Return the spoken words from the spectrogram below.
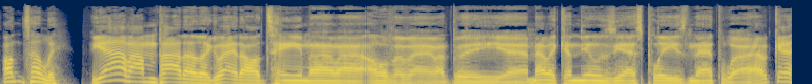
On telly. Yeah, I'm part of the great old team uh, uh, over there at the uh, American News Yes Please network, uh,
